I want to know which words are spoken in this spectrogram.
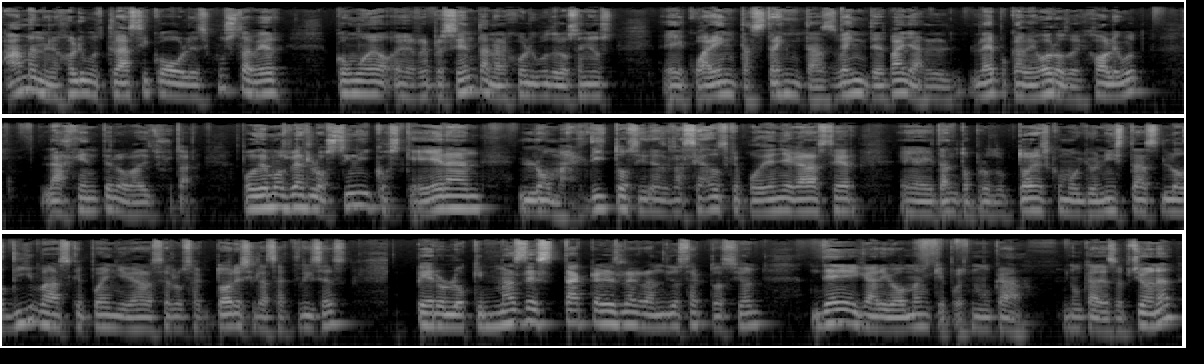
aman el Hollywood clásico o les gusta ver cómo eh, representan al Hollywood de los años 40, 30, 20, vaya, la época de oro de Hollywood, la gente lo va a disfrutar. Podemos ver los cínicos que eran, lo malditos y desgraciados que podían llegar a ser eh, tanto productores como guionistas, lo divas que pueden llegar a ser los actores y las actrices, pero lo que más destaca es la grandiosa actuación de Gary Oldman, que pues nunca nunca decepciona.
